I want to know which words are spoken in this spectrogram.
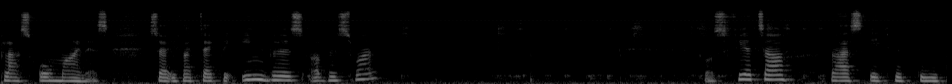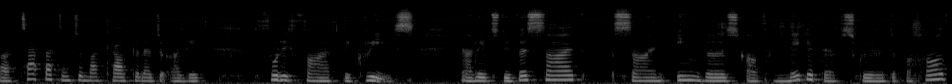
plus or minus. So if I take the inverse of this one, equals theta, thus it would be, if I tap that into my calculator, I get 45 degrees. Now let's do this side. Sine inverse of negative square root of a half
